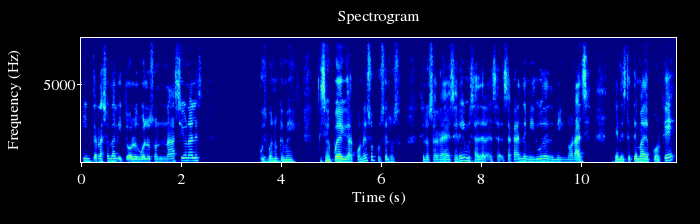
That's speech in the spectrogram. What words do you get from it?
internacional y todos los vuelos son nacionales, pues bueno, que, me, que se me puede ayudar con eso, pues se los, se los agradeceré y me sacarán de mi duda, de mi ignorancia en este tema de por qué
